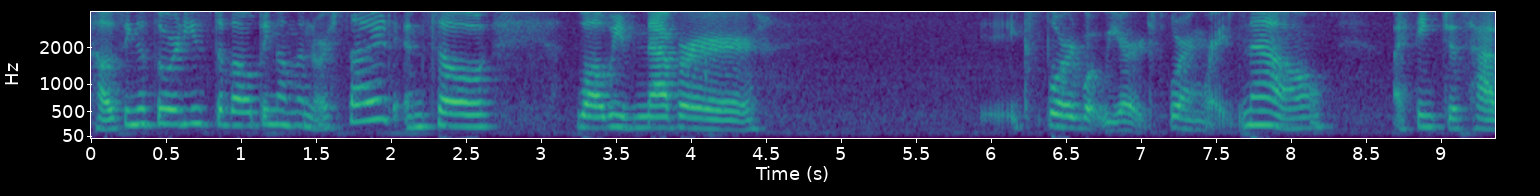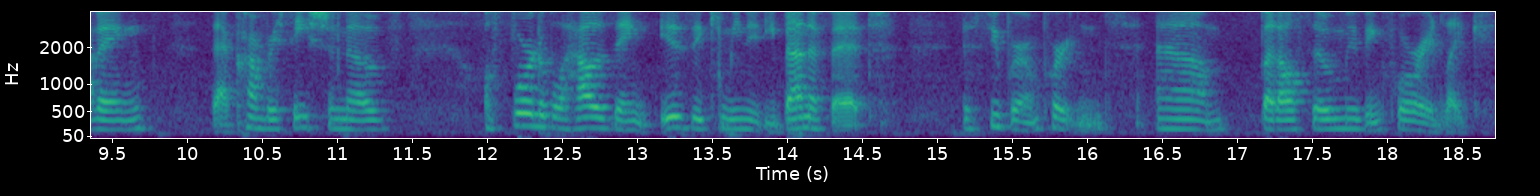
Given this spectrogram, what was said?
housing authority is developing on the north side. And so while we've never explored what we are exploring right now, I think just having that conversation of affordable housing is a community benefit is super important. Um, but also moving forward, like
